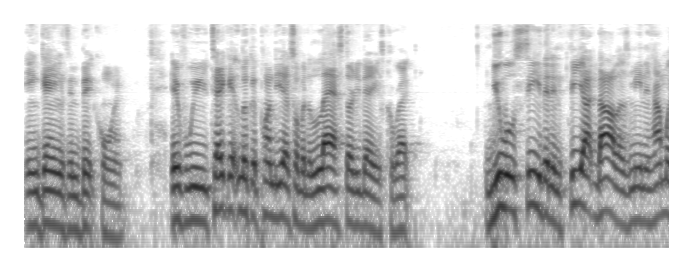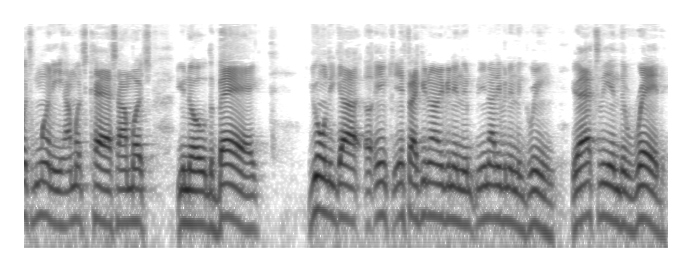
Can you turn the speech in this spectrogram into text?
and gains in Bitcoin. If we take a look at Pundi X over the last 30 days, correct? you will see that in fiat dollars, meaning how much money, how much cash, how much you know the bag, you only got. In, fact, you're not even in the you're not even in the green. You're actually in the red,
